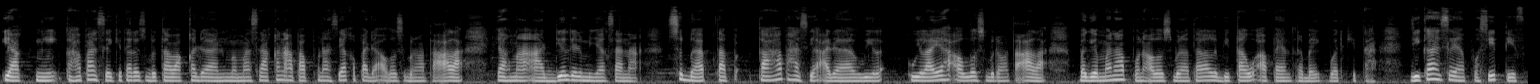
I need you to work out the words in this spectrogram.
yakni tahap hasil kita harus bertawakal dan memasrahkan apa pun hasil kepada Allah Subhanahu wa taala yang Maha adil dan bijaksana. Sebab tahap hasil adalah wilayah Allah Subhanahu wa taala. Bagaimanapun Allah Subhanahu wa taala lebih tahu apa yang terbaik buat kita. Jika hasilnya positif,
